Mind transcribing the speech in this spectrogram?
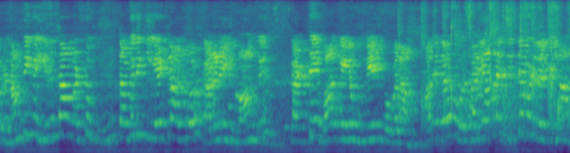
ஒரு நம்பிக்கை இருந்தா மட்டும் உன் தகுதிக்கு ஏற்றால் போல் கடனை நீ வாங்கு கட்டு வாழ்க்கையில முன்னேறி போகலாம். அதை தவிர ஒரு சரியான திட்டமிடுதல் இல்லாம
